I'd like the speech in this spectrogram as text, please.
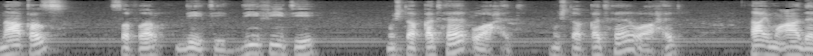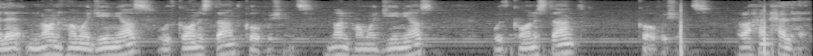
ناقص صفر DT D في T مشتقتها واحد. مشتقتها واحد. هاي معادلة non homogeneous with constant coefficients. Non homogeneous with constant coefficients. راح نحلها.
